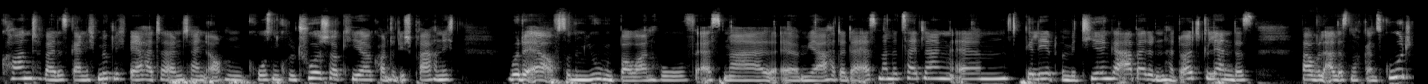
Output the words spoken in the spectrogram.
konnte, weil das gar nicht möglich wäre, hatte er anscheinend auch einen großen Kulturschock hier, konnte die Sprache nicht, wurde er auf so einem Jugendbauernhof erstmal, ähm, ja, hat er da erstmal eine Zeit lang ähm, gelebt und mit Tieren gearbeitet und hat Deutsch gelernt. Das war wohl alles noch ganz gut.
